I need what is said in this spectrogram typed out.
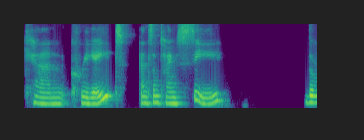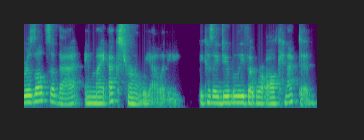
can create and sometimes see the results of that in my external reality because I do believe that we're all connected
